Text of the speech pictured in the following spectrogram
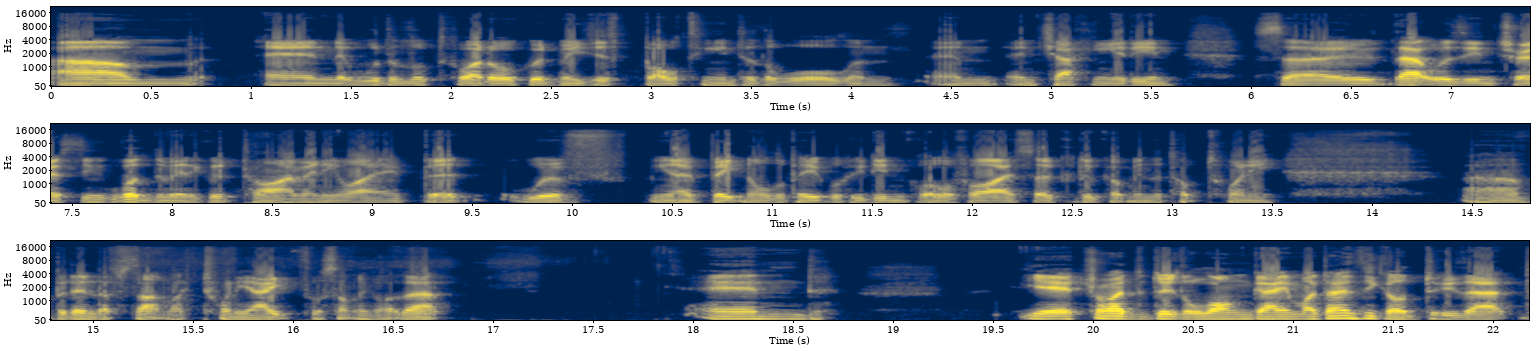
um, and it would have looked quite awkward me just bolting into the wall and, and, and chucking it in. So that was interesting. Wouldn't have been a good time anyway, but would have you know beaten all the people who didn't qualify, so it could have got me in the top twenty. Um, but ended up starting like twenty eighth or something like that. And yeah, tried to do the long game. I don't think I'll do that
